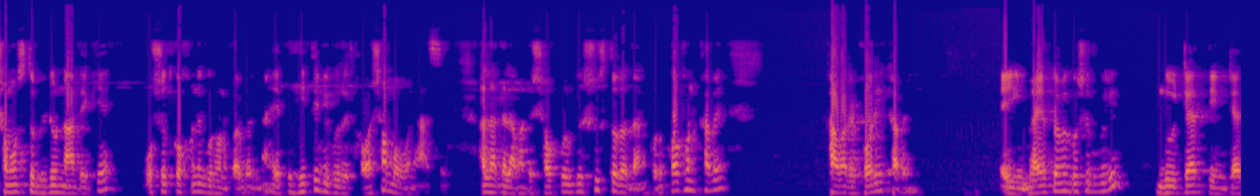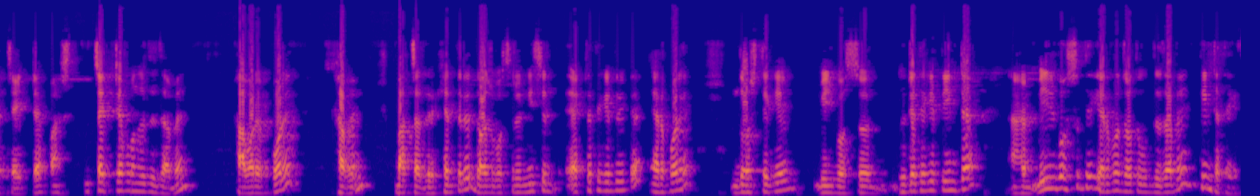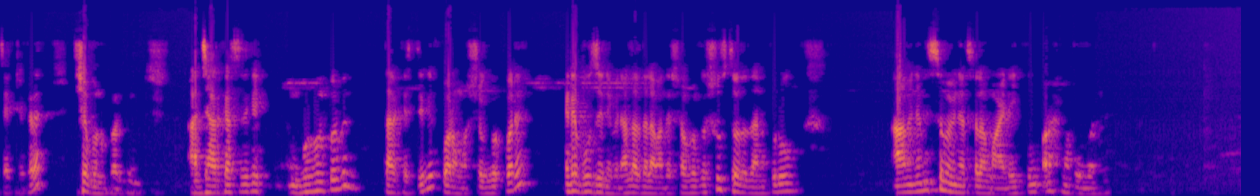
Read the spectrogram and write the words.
সমস্ত ভিডিও না দেখে ওষুধ কখনোই গ্রহণ করবেন না। এতে হিতে বিপরীত হওয়ার সম্ভাবনা আছে। আল্লাহ তালা আমাদের সকলকে সুস্থতা দান করুন কখন খাবে? খাবারের পরেই খাবেন এই বায়োকেমিক ওষুধগুলি দুইটা, তিনটা, চারটা পাঁচ চারটা পর্যন্ত যাবেন। খাবারের পরে খাবেন বাচ্চাদের ক্ষেত্রে দশ বছরের নিচে একটা থেকে দুইটা, এরপরে দশ থেকে বিশ বছর, দুইটা থেকে তিনটা, আর বিশ বছর থেকে এরপর যত উঠতে যাবে তিনটা থেকে চারটা করে সেবন করবেন। আর যার কাছ থেকে গ্রহণ করবেন, তার কাছ থেকে পরামর্শ করে এটা বুঝে নেবেন। আল্লাহ তালা আমাদের সকলকে সুস্থতা দান করুক। আমিন আমি আসসালামু আলাইকুম রহমতুল্লাহ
